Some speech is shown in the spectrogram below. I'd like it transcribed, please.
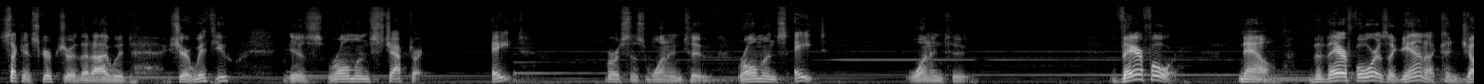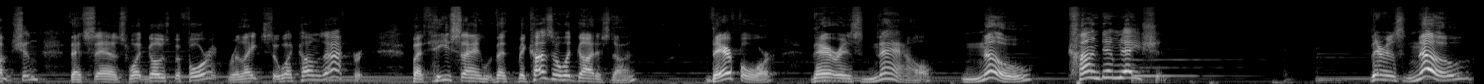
Second scripture that I would share with you is Romans chapter 8, verses 1 and 2. Romans 8, 1 and 2. Therefore, now, the therefore is again a conjunction that says what goes before it relates to what comes after it. But he's saying that because of what God has done, therefore, there is now no condemnation There is no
